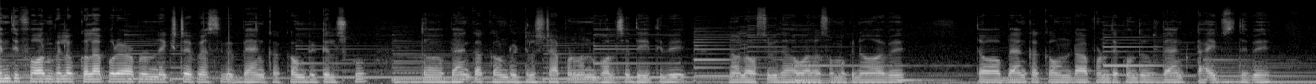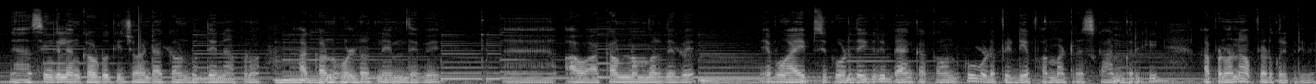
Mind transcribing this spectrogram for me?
ଏମିତି ଫର୍ମ ଫିଲ୍ଅପ୍ କଲା ପରେ ଆପଣ ନେକ୍ସଟ ଷ୍ଟେପ୍ ଆସିବେ ବ୍ୟାଙ୍କ ଆକାଉଣ୍ଟ ଡିଟେଲ୍ସକୁ ତ ବ୍ୟାଙ୍କ ଆକାଉଣ୍ଟ ଡିଟେଲ୍ସଟା ଆପଣମାନେ ଭଲସେ ଦେଇଥିବେ ନହେଲେ ଅସୁବିଧା ହେବାର ସମ୍ମୁଖୀନ ହେବେ ତ ବ୍ୟାଙ୍କ ଆକାଉଣ୍ଟଟା ଆପଣ ଦେଖନ୍ତୁ ବ୍ୟାଙ୍କ ଟାଇପ୍ସ ଦେବେ ସିଙ୍ଗିଲ୍ ଆକାଉଣ୍ଟରୁ କି ଜଏଣ୍ଟ ଆକାଉଣ୍ଟରୁ ଦେନ୍ ଆପଣ ଆକାଉଣ୍ଟ ହୋଲ୍ଡର ନେମ୍ ଦେବେ ଆଉ ଆକାଉଣ୍ଟ ନମ୍ବର ଦେବେ ଏବଂ ଆଇଏଫ୍ସି କୋଡ଼୍ ଦେଇକରି ବ୍ୟାଙ୍କ ଆକାଉଣ୍ଟକୁ ଗୋଟେ ପି ଡି ଏଫ୍ ଫର୍ମାଟ୍ରେ ସ୍କାନ୍ କରିକି ଆପଣମାନେ ଅପଲୋଡ଼ କରିପାରିବେ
